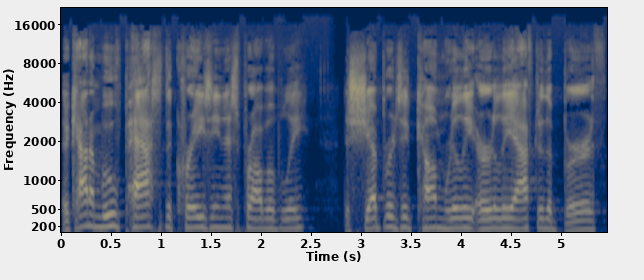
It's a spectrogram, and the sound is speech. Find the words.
They kind of moved past the craziness, probably. The shepherds had come really early after the birth.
